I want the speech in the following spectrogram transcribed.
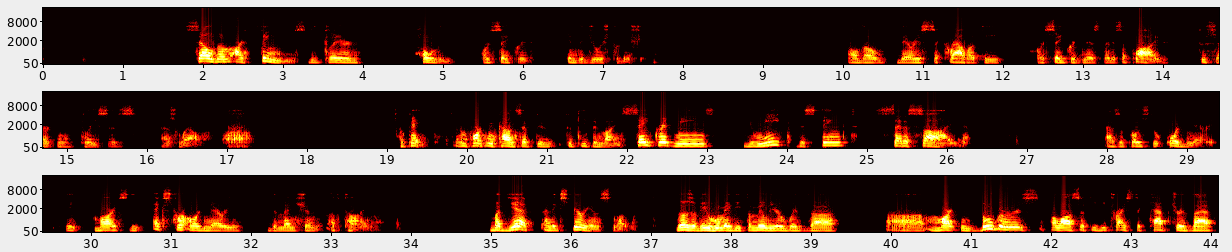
Seldom are things declared holy or sacred in the Jewish tradition. Although there is sacrality or sacredness that is applied to certain places as well. Okay, an important concept to, to keep in mind. Sacred means unique, distinct, set aside, as opposed to ordinary. It marks the extraordinary dimension of time, but yet an experienced one. Those of you who may be familiar with uh, uh, Martin Buber's philosophy, he tries to capture that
